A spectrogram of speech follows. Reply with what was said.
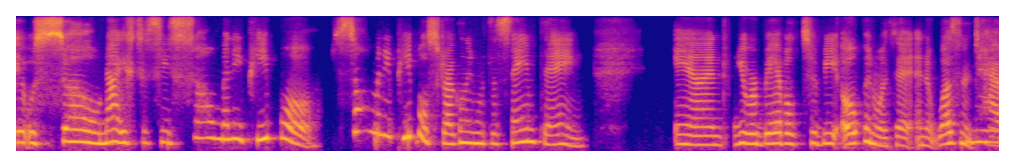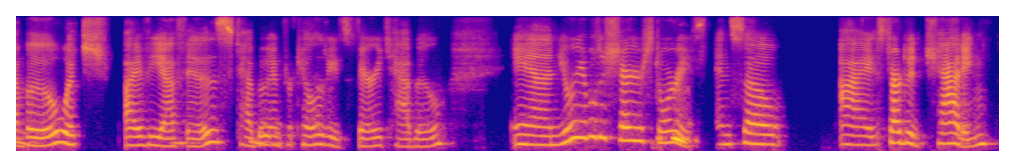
it was so nice to see so many people, so many people struggling with the same thing. And you were able to be open with it, and it wasn't taboo, which IVF is taboo. Infertility is very taboo. And you were able to share your stories. And so I started chatting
